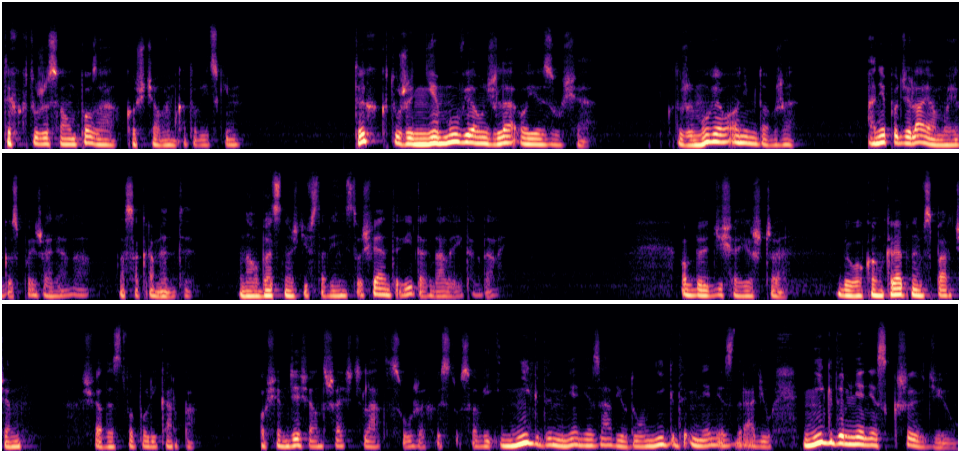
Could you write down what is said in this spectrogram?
tych, którzy są poza Kościołem katolickim, tych, którzy nie mówią źle o Jezusie, którzy mówią o nim dobrze, a nie podzielają mojego spojrzenia na, na sakramenty, na obecność i wstawiennictwo świętych itd., tak itd. Tak Oby dzisiaj jeszcze było konkretnym wsparciem świadectwo Polikarpa. 86 lat służę Chrystusowi i nigdy mnie nie zawiódł, nigdy mnie nie zdradził, nigdy mnie nie skrzywdził.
